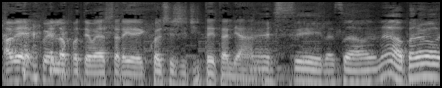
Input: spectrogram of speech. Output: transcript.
Vabbè, quella poteva essere qualsiasi città italiana. Eh sì, lo so. No, però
